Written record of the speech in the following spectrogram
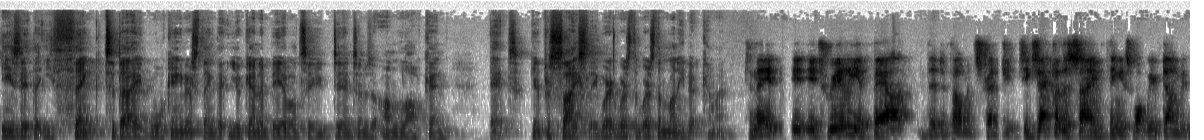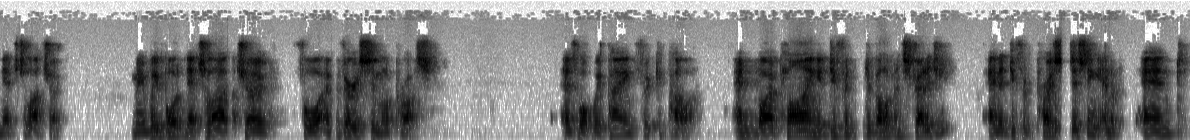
is it that you think today, walking this thing, that you're going to be able to do in terms of unlocking it? You know, precisely. Where, where's the where's the money bit coming? To me, it, it's really about the development strategy. It's exactly the same thing as what we've done with Nechalacho. I mean, we bought Nechalacho for a very similar price as what we're paying for Kipawa. And by applying a different development strategy and a different processing and, and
